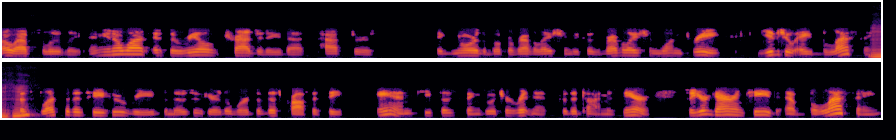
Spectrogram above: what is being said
Oh, absolutely. And you know what? It's a real tragedy that pastors ignore the book of Revelation because Revelation 1 3 gives you a blessing. It Mhm. says, Blessed is he who reads and those who hear the words of this prophecy and keep those things which are written in it, for the time is near. So you're guaranteed a blessing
